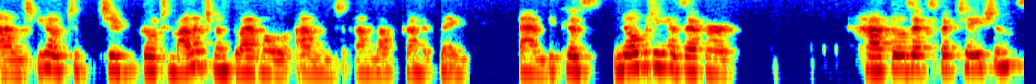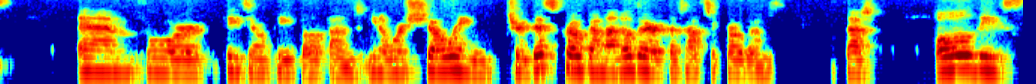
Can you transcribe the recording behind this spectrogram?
and you know, to, to go to management level and and that kind of thing, um, because nobody has ever had those expectations um, for these young people. And, you know, we're showing through this program and other fantastic programs that all these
